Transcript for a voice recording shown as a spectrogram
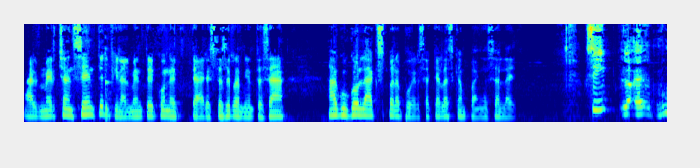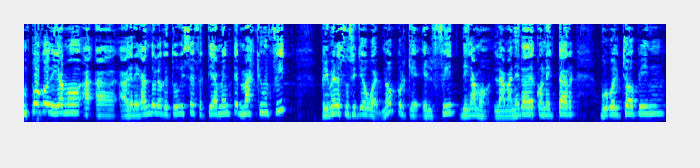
al Merchant Center y finalmente conectar estas herramientas a, a Google Ads para poder sacar las campañas al aire. Sí, lo, eh, un poco, digamos, a, agregando lo que tú dices, efectivamente, más que un feed, primero es un sitio web, ¿no? Porque el feed, digamos, la manera de conectar Google Shopping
